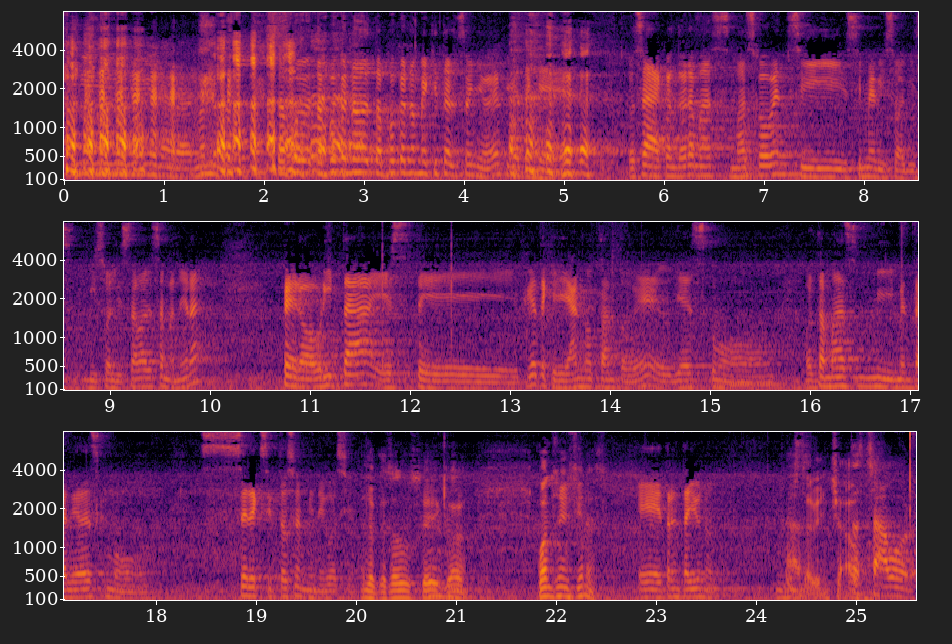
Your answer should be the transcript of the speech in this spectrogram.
preocupes. tampoco, tampoco, no, tampoco no me quita el sueño, ¿eh? Fíjate que, o sea, cuando era más, más joven sí, sí me visualiz- visualizaba de esa manera. Pero ahorita, este, fíjate que ya no tanto, ¿eh? Ya es como, ahorita más mi mentalidad es como ser exitoso en mi negocio. Lo que estás buscando, claro. ¿Cuántos años tienes? Eh, 31. Está bien chavo. Estás chavo, bro.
